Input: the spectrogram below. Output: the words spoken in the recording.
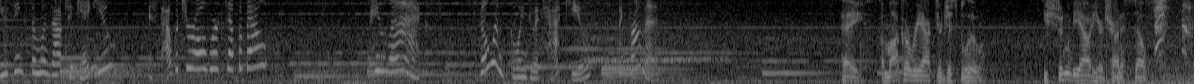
you think someone's out to get you? Is that what you're all worked up about? Relax. No one's going to attack you. I promise. Hey, a Mako reactor just blew. You shouldn't be out here trying to self.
